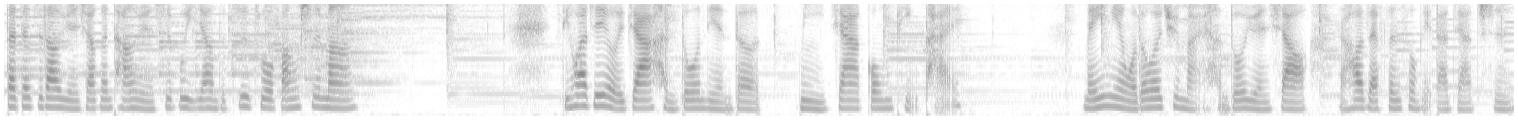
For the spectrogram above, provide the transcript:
大家知道元宵跟汤圆是不一样的制作方式吗？迪化街有一家很多年的米加工品牌。每一年我都会去买很多元宵，然后再分送给大家吃。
